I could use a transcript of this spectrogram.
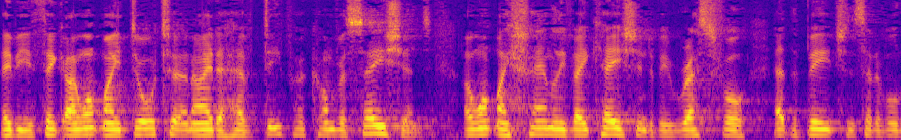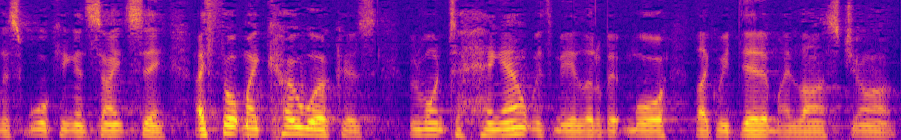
Maybe you think, I want my daughter and I to have deeper conversations. I want my family vacation to be restful at the beach instead of all this walking and sightseeing. I thought my coworkers would want to hang out with me a little bit more like we did at my last job.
